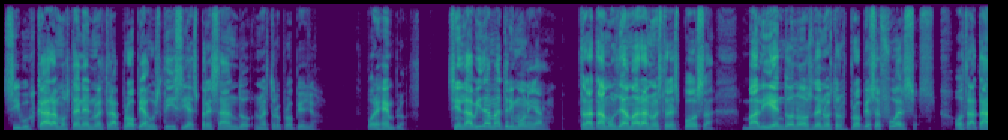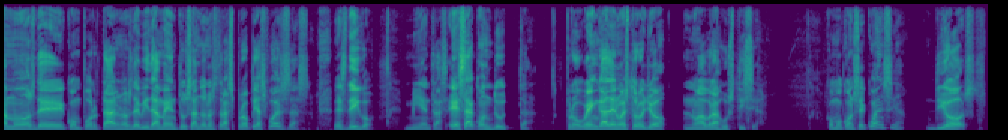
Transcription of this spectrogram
si buscáramos tener nuestra propia justicia expresando nuestro propio yo. Por ejemplo, si en la vida matrimonial tratamos de amar a nuestra esposa valiéndonos de nuestros propios esfuerzos, o tratamos de comportarnos debidamente usando nuestras propias fuerzas, les digo, mientras esa conducta provenga de nuestro yo, no habrá justicia. Como consecuencia, Dios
